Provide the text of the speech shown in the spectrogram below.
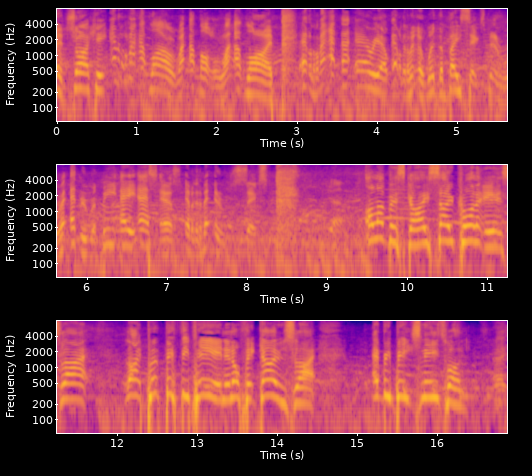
It's Sharkey. Live. That area with the Bass6. B A S S. Six. I love this guy. He's so quality. It's like Like put 50p in and off it goes. Like every beach needs one. anyway,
